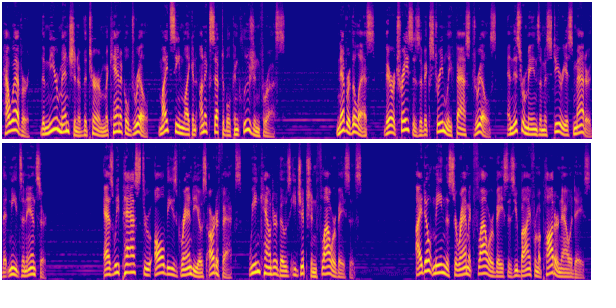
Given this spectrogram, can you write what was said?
However, the mere mention of the term mechanical drill might seem like an unacceptable conclusion for us. Nevertheless, there are traces of extremely fast drills, and this remains a mysterious matter that needs an answer. As we pass through all these grandiose artifacts, we encounter those Egyptian flower vases. I don't mean the ceramic flower vases you buy from a potter nowadays,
